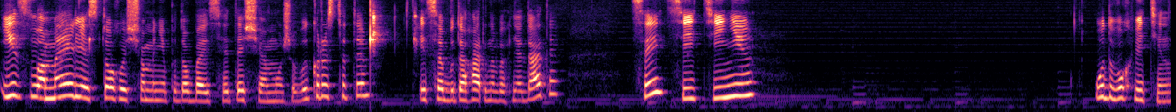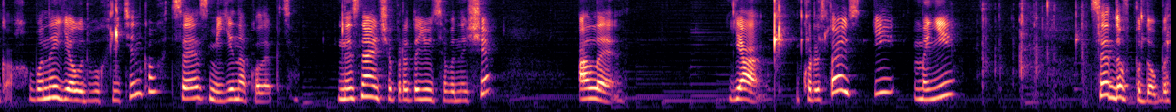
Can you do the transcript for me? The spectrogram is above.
І з ламелі, з того, що мені подобається, і те, що я можу використати, і це буде гарно виглядати, це ці тіні у двох відтінках. Вони є у двох відтінках, це зміїна колекція. Не знаю, чи продаються вони ще, але я користуюсь і мені це до вподоби.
